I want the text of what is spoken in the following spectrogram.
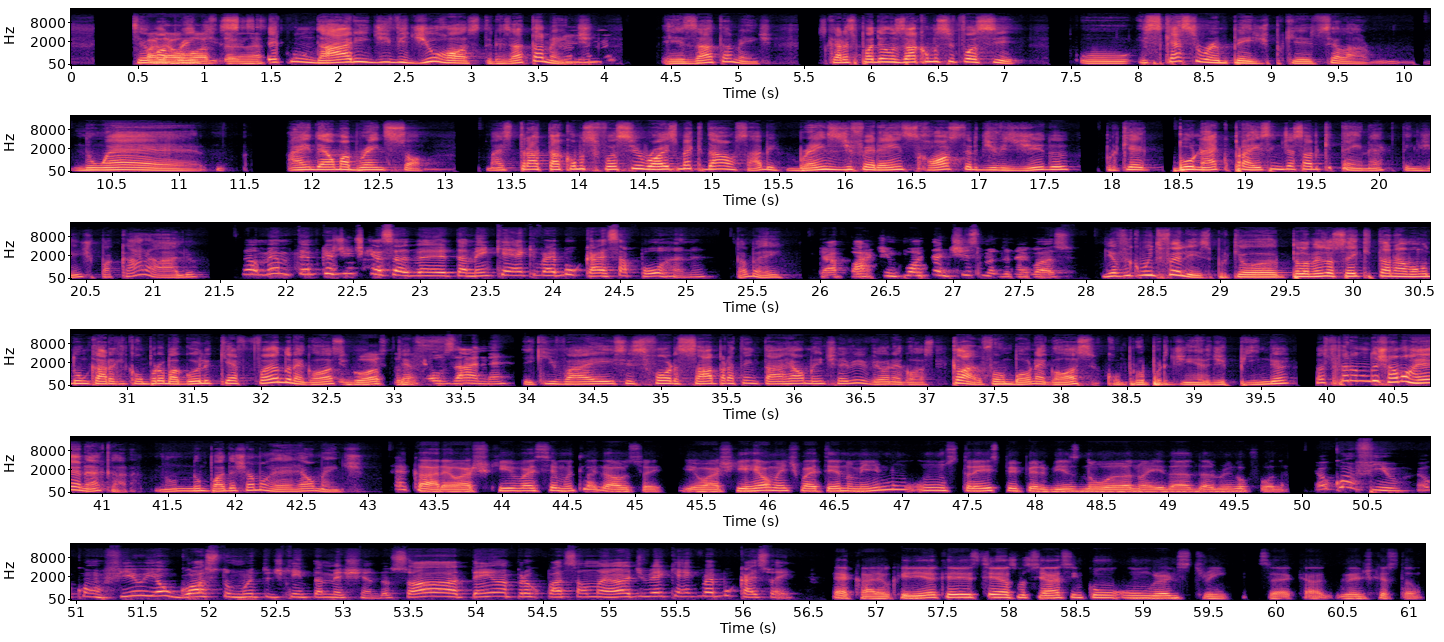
ser uma brand roster, né? secundária e dividir o roster, exatamente. Uhum. Exatamente. Os caras podem usar como se fosse o esquece o Rampage, porque sei lá, não é. Ainda é uma brand só. Mas tratar como se fosse Royce McDowell, sabe? Brands diferentes, roster dividido. Porque boneco pra isso a gente já sabe que tem, né? Tem gente pra caralho. Não, ao mesmo tempo que a gente quer saber também quem é que vai bucar essa porra, né? Também. Que é a parte importantíssima do negócio. E eu fico muito feliz, porque eu- pelo menos eu sei que tá na mão de um cara que comprou o bagulho, que é fã do Que negócio gosta, Que é né? É usar, né? e que vai se esforçar pra tentar realmente reviver o negócio. Claro, foi um bom negócio, comprou por dinheiro de pinga, mas espera não deixar morrer, né, cara? Não, não pode deixar morrer, realmente. É, cara, eu acho que vai ser muito legal isso aí. Eu acho que realmente vai ter no mínimo uns três pay-per-views no ano aí da, da Ring of Honor. Eu confio, eu confio e eu gosto muito de quem tá mexendo. Eu só tenho uma preocupação maior de ver quem é que vai bucar isso aí. É, cara, eu queria que eles se associassem com um grande stream. Isso é a grande questão.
